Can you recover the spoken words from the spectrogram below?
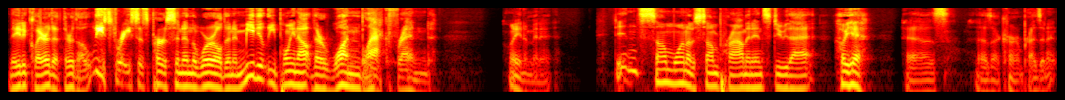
they declare that they're the least racist person in the world and immediately point out their one black friend. Wait a minute. Didn't someone of some prominence do that? Oh yeah. That was that was our current president.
